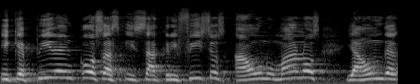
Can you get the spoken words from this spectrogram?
y que piden cosas y sacrificios aún humanos y aún de,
